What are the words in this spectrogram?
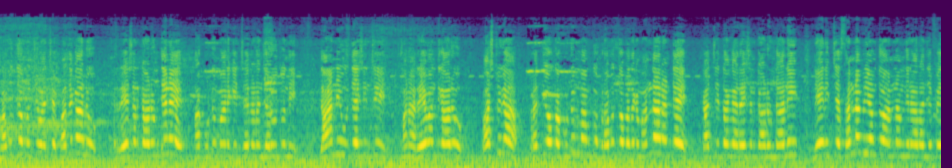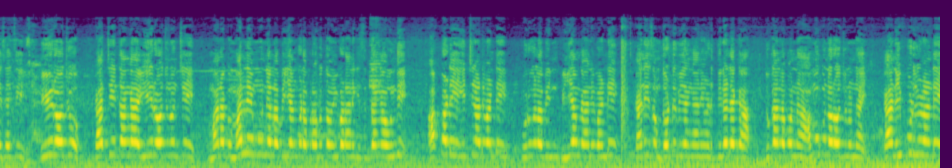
ప్రభుత్వం నుంచి వచ్చే పథకాలు రేషన్ కార్డు ఉంటేనే ఆ కుటుంబానికి చేరడం జరుగుతుంది. దాన్ని ఉద్దేశించి మన రేవంత్ గారు ఫస్ట్గా ప్రతి ఒక్క కుటుంబంకు ప్రభుత్వ పథకం అందాలంటే ఖచ్చితంగా రేషన్ కార్డు ఉండాలి. నేను ఇచ్చే సన్న బియ్యంతో అన్నం తినాలని చెప్పేసి ఈ రోజు ఖచ్చితంగా ఈ రోజు నుంచి మనకు మళ్ళీ మూడు నెలల బియ్యం కూడా ప్రభుత్వం ఇవ్వడానికి సిద్ధంగా ఉంది. అప్పటి ఇచ్చినటువంటి పురుగుల బియ్యం కానివ్వండి కనీసం దొడ్డు బియ్యం కానివ్వండి తినలేక దుకాణంలో కొన్న అమ్ముకున్న రోజులు ఉన్నాయి. కానీ ఇప్పుడు చూడండి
